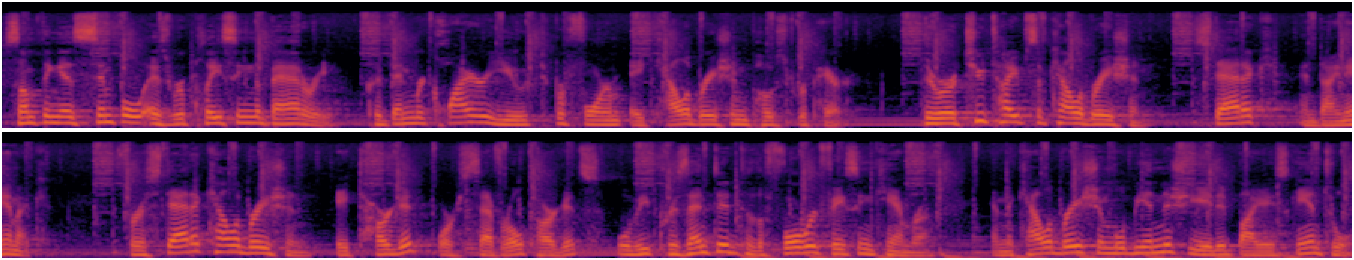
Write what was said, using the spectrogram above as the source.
Something as simple as replacing the battery could then require you to perform a calibration post-repair. There are two types of calibration, static and dynamic. For a static calibration, a target or several targets will be presented to the forward-facing camera, and the calibration will be initiated by a scan tool.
